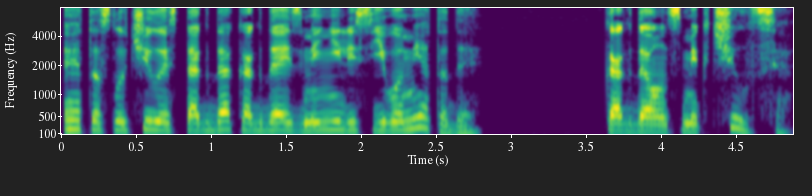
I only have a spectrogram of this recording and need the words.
Это случилось тогда, когда изменились его методы, когда он смягчился.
